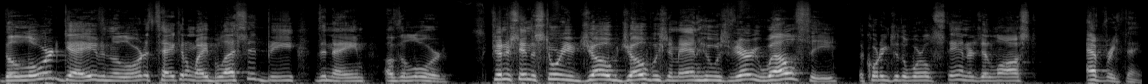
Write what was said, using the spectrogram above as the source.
The Lord gave, and the Lord hath taken away. Blessed be the name of the Lord. If you understand the story of Job, Job was a man who was very wealthy according to the world's standards and lost everything.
